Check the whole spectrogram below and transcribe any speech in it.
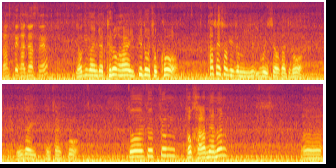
낚싯대 가져왔어요? 여기가 이제 들어가 있기도 좋고 파쇄석이 좀 이- 이부 있어가지고 여기가 이- 괜찮고. 저저좀더 가면은 어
